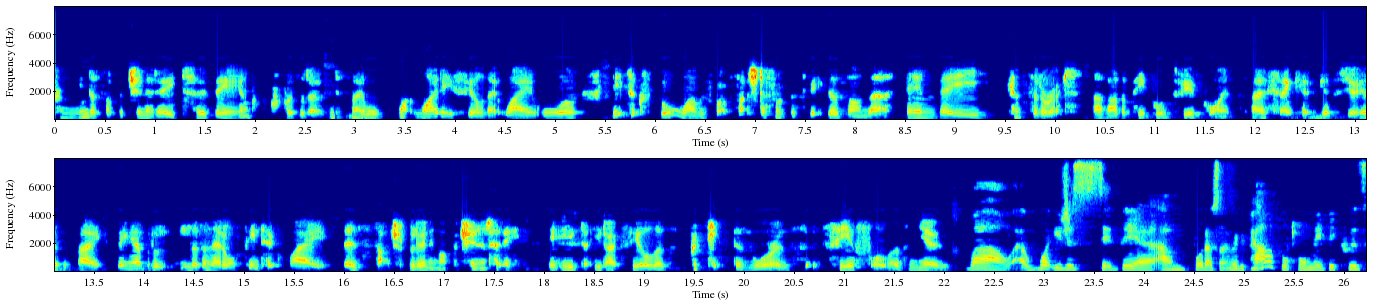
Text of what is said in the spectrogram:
tremendous opportunity to be inquisitive and to say, mm. well, wh- why do you feel that way? Or let's explore why we've got such different perspectives on this and be considerate of other people's viewpoints. I think it gives you, as I say, being able to live in that authentic way is such a learning opportunity you, you don't feel as protective or as fearful as new. Wow, uh, what you just said there um, brought up something really powerful for me because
